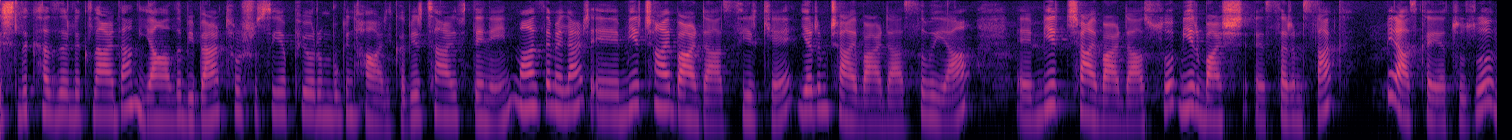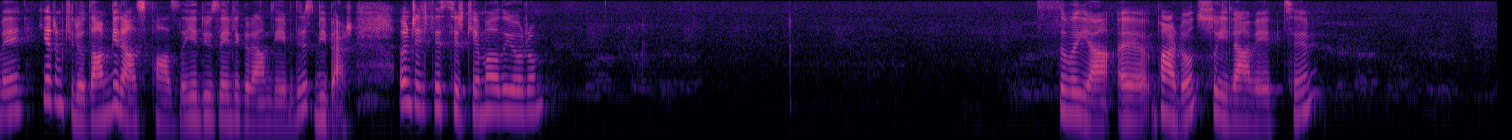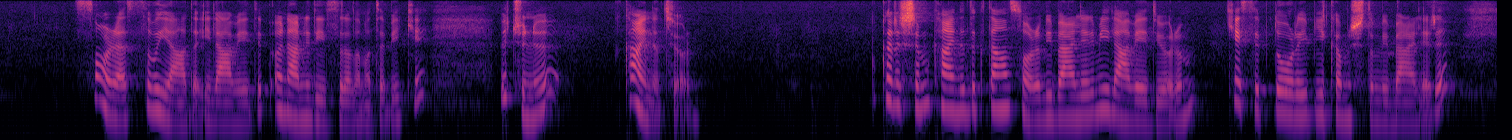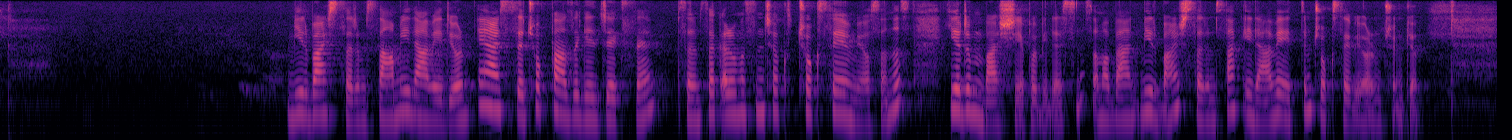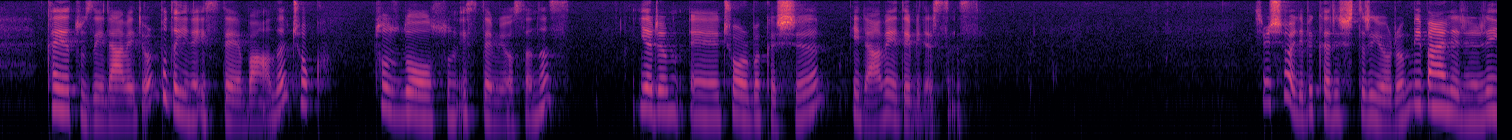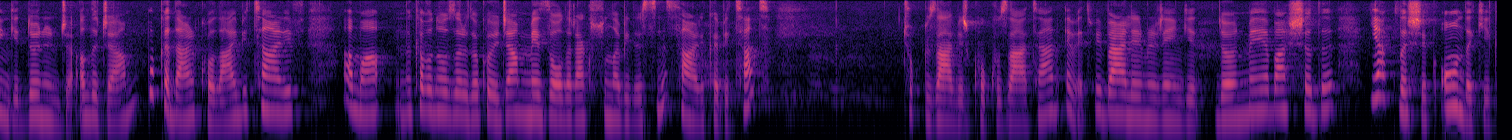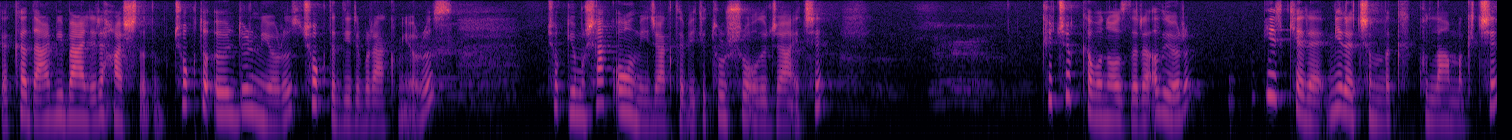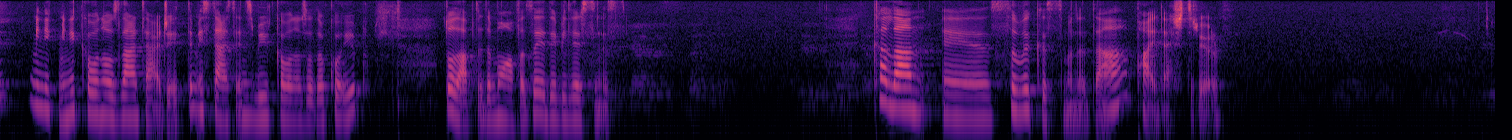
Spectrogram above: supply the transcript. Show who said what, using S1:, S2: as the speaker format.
S1: Kışlık hazırlıklardan yağlı biber turşusu yapıyorum. Bugün harika bir tarif deneyin. Malzemeler e, bir çay bardağı sirke, yarım çay bardağı sıvı yağ, e, bir çay bardağı su, bir baş e, sarımsak, biraz kaya tuzu ve yarım kilodan biraz fazla 750 gram diyebiliriz biber. Öncelikle sirkemi alıyorum. Sıvı yağ, pardon su ilave ettim. Sonra sıvı yağ da ilave edip önemli değil sıralama tabii ki. Üçünü kaynatıyorum. Bu karışım kaynadıktan sonra biberlerimi ilave ediyorum. Kesip doğrayıp yıkamıştım biberleri. Bir baş sarımsağımı ilave ediyorum. Eğer size çok fazla gelecekse, sarımsak aromasını çok çok sevmiyorsanız yarım baş yapabilirsiniz ama ben bir baş sarımsak ilave ettim. Çok seviyorum çünkü kaya tuzu ilave ediyorum. Bu da yine isteğe bağlı. Çok tuzlu olsun istemiyorsanız yarım e, çorba kaşığı ilave edebilirsiniz. Şimdi şöyle bir karıştırıyorum. Biberlerin rengi dönünce alacağım. Bu kadar kolay bir tarif ama kavanozları da koyacağım. Meze olarak sunabilirsiniz. Harika bir tat. Çok güzel bir koku zaten. Evet biberlerimin rengi dönmeye başladı. Yaklaşık 10 dakika kadar biberleri haşladım. Çok da öldürmüyoruz, çok da diri bırakmıyoruz. Çok yumuşak olmayacak tabii ki turşu olacağı için. Küçük kavanozları alıyorum. Bir kere bir açımlık kullanmak için minik minik kavanozlar tercih ettim. İsterseniz büyük kavanoza da koyup dolapta da muhafaza edebilirsiniz. Kalan e, sıvı kısmını da paylaştırıyorum.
